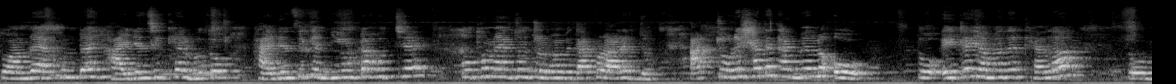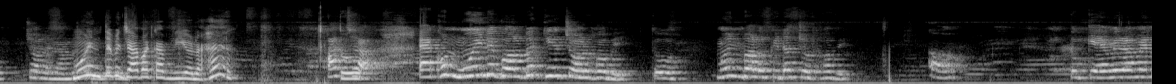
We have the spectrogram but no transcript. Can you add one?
তো আমরা এখনটাই হাইড অ্যান্ড সিক খেলব। তো হাইড অ্যান্ড সিকের নিয়মটা হচ্ছে, প্রথমে একজন চোর হবে, তারপর আরেকজন। আর চোরের সাথে থাকবে হলো ও। তো এটাই আমাদের খেলা। তো চলেন আমরা মইন তুমি জামা কামড়িও না হ্যাঁ? আচ্ছা এখন মইনে বলবে কে চোর হবে। তো মইন বলো কেটা চোর হবে। তো ক্যামেরাম্যান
